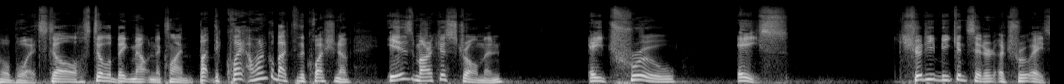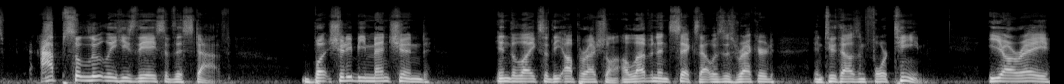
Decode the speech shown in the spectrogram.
oh boy, it's still still a big mountain to climb. But the I want to go back to the question of is Marcus Stroman a true ace? Should he be considered a true ace? absolutely he's the ace of this staff. But should he be mentioned in the likes of the upper echelon? 11 and 6, that was his record in 2014. ERA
